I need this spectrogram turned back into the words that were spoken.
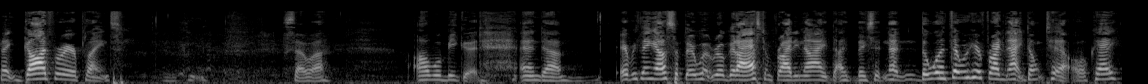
thank God for airplanes. So, uh, all will be good. And um, everything else up there went real good. I asked them Friday night. I, they said, the ones that were here Friday night, don't tell, okay?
